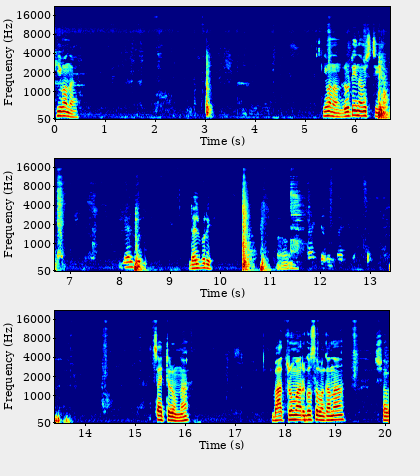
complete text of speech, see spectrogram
কি বানায়? কি বানান? রুটি না মিষ্টি? ডালপুরি। চারটে রুম না? বাথরুম আর গোসল খানা সব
